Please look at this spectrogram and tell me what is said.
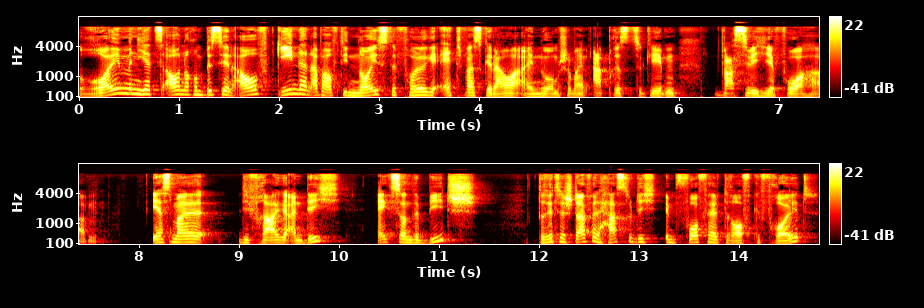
räumen jetzt auch noch ein bisschen auf, gehen dann aber auf die neueste Folge etwas genauer ein, nur um schon mal einen Abriss zu geben, was wir hier vorhaben. Erstmal die Frage an dich. Ex on the Beach, dritte Staffel, hast du dich im Vorfeld drauf gefreut?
